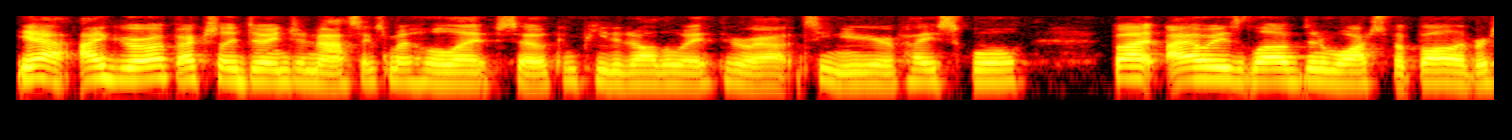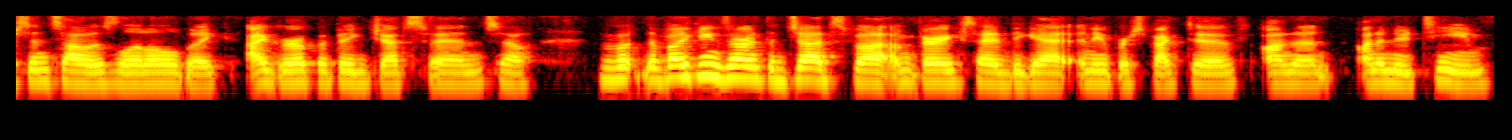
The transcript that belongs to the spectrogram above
Yeah, I grew up actually doing gymnastics my whole life, so competed all the way throughout senior year of high school. But I always loved and watched football ever since I was little. Like I grew up a big Jets fan, so the Vikings aren't the Jets, but I'm very excited to get a new perspective on a on a new team.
